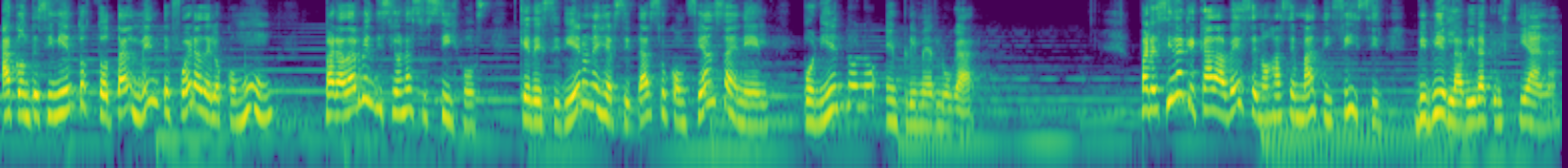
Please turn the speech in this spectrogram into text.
acontecimientos totalmente fuera de lo común, para dar bendición a sus hijos que decidieron ejercitar su confianza en Él poniéndolo en primer lugar. Pareciera que cada vez se nos hace más difícil vivir la vida cristiana.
